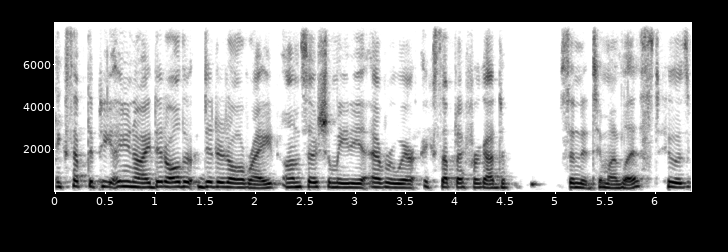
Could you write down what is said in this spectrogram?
except the people, you know, I did all the, did it all right on social media everywhere, except I forgot to send it to my list, who is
